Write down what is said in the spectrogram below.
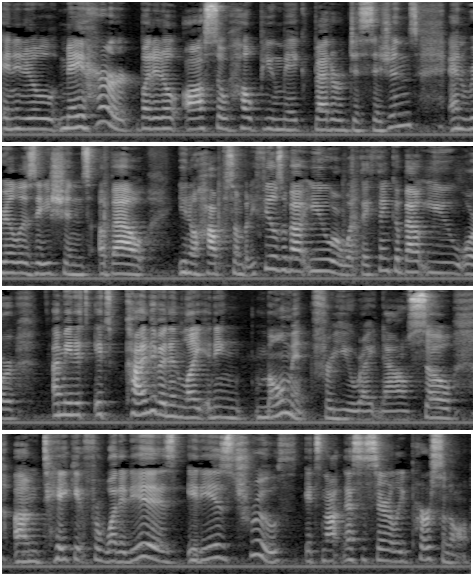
and it'll may hurt, but it'll also help you make better decisions and realizations about you know how somebody feels about you or what they think about you or I mean, it's it's kind of an enlightening moment for you right now. So um, take it for what it is. It is truth. It's not necessarily personal.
